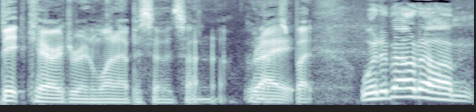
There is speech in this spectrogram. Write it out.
bit character in one episode, so I don't know. Who knows? right. But what about um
